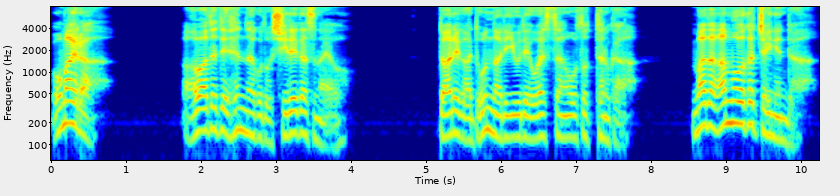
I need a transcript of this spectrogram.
お前ら、慌てて変なことしでかすなよ。誰がどんな理由でおやっさんを襲ったのか、まだ何も分かっちゃいねえんだ。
